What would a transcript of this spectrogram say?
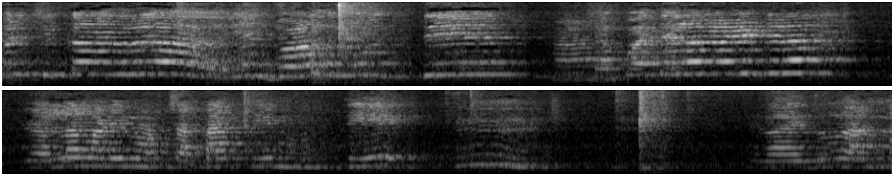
ಬರೀ ಚಿಕನ್ ಅಂದ್ರ ಏನ್ ಜೋಳದ ಮುದ್ದಿ? ಚಪಾತಿ ಎಲ್ಲಾ ಮಾಡಿಟ್ಟಿರ? ಇವೆಲ್ಲ ಮಾಡಿ ನೋಡಿ ಚಪಾತಿ ಮುದ್ದಿ. ಹ್ಮ್. ಇದು ಅನ್ನ.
